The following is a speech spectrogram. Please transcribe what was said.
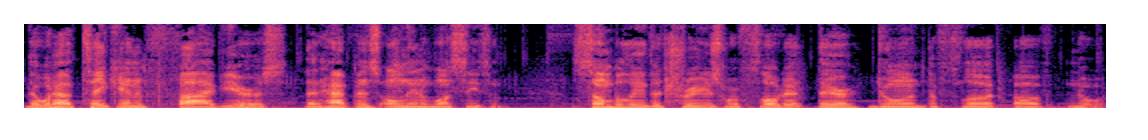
that would have taken five years that happens only in one season. Some believe the trees were floated there during the flood of Noah.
